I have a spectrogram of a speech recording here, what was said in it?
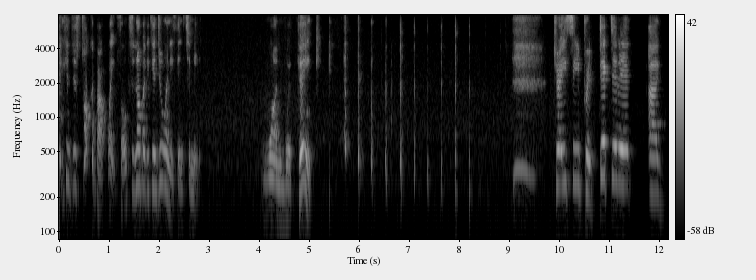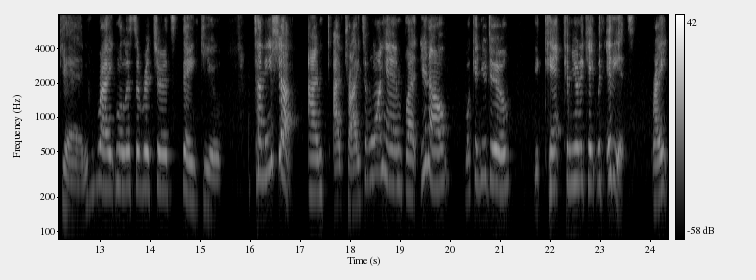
I can just talk about white folks and nobody can do anything to me. One would think. Tracey predicted it again. Right, Melissa Richards? Thank you. Tanisha, I'm I've tried to warn him, but you know, what can you do? You can't communicate with idiots, right?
